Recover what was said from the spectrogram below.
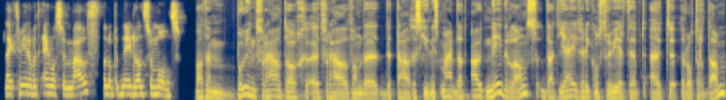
lijkt meer op het Engelse mouth dan op het Nederlandse mond. Wat een boeiend verhaal toch, het verhaal van de, de taalgeschiedenis. Maar dat oud-Nederlands dat jij gereconstrueerd hebt uit Rotterdam,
